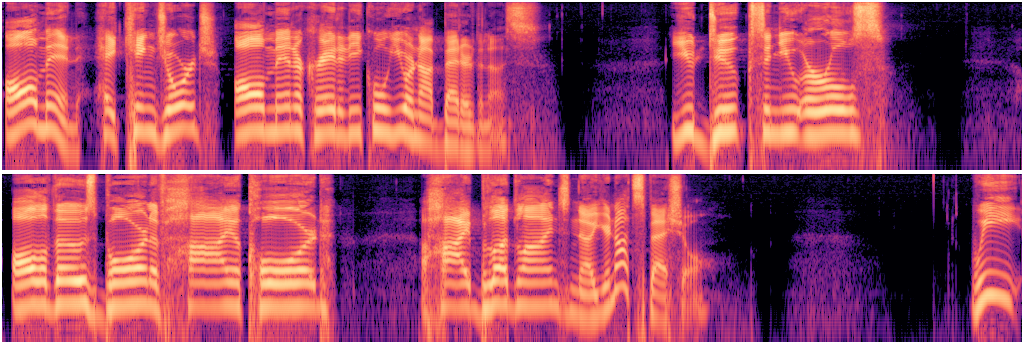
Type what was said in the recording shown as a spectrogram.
all men, hey, King George, all men are created equal. You are not better than us. You dukes and you earls, all of those born of high accord, high bloodlines, no, you're not special. We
